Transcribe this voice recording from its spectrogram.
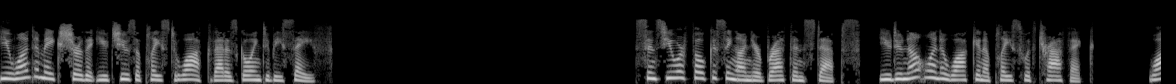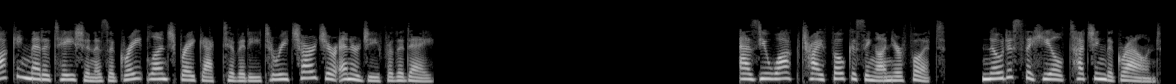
You want to make sure that you choose a place to walk that is going to be safe. Since you are focusing on your breath and steps, you do not want to walk in a place with traffic. Walking meditation is a great lunch break activity to recharge your energy for the day. As you walk try focusing on your foot. Notice the heel touching the ground,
